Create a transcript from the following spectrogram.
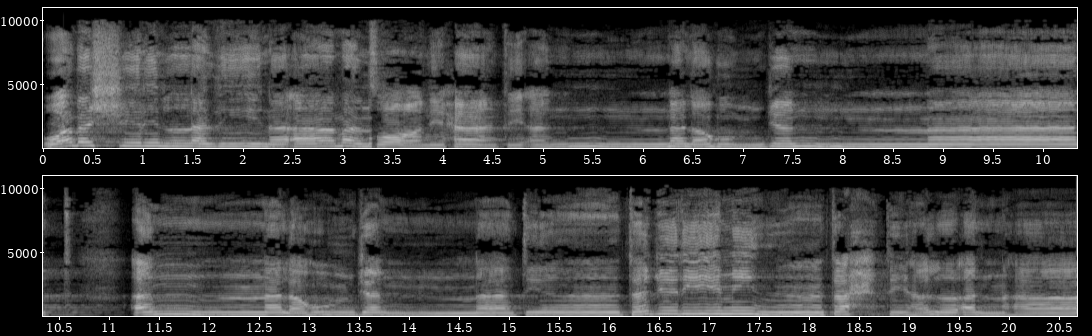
وبشر الذين آمنوا صالحات أن لهم جنات أن لهم جنات تجري من تحتها الأنهار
